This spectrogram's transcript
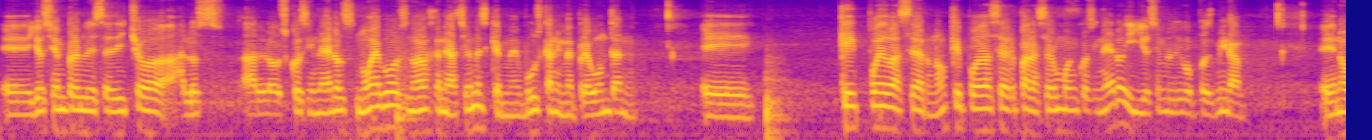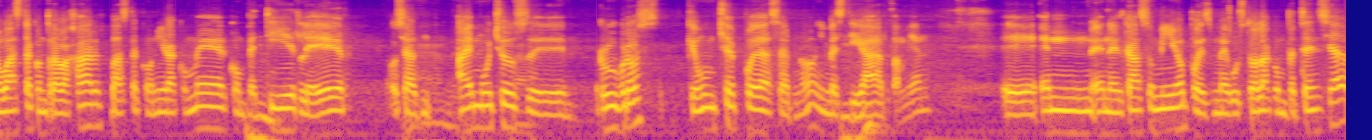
Eh, yo siempre les he dicho a los, a los cocineros nuevos, nuevas generaciones que me buscan y me preguntan eh, qué puedo hacer, ¿no? ¿Qué puedo hacer para ser un buen cocinero? Y yo siempre les digo, pues mira, eh, no basta con trabajar, basta con ir a comer, competir, leer. O sea, hay muchos eh, rubros que un chef puede hacer, ¿no? Investigar también. Eh, en, en, el caso mío, pues me gustó la competencia.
